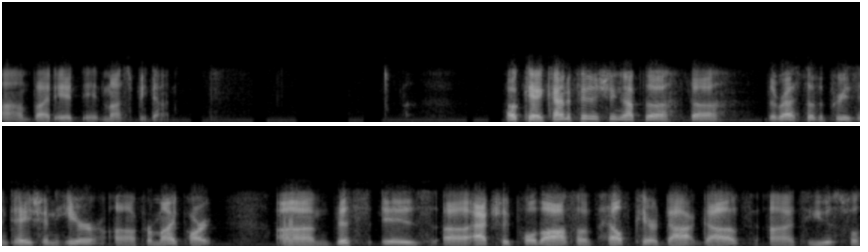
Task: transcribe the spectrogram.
um, but it, it must be done. Okay, kind of finishing up the the, the rest of the presentation here uh, for my part. Um, this is uh, actually pulled off of healthcare.gov. Uh, it's a useful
